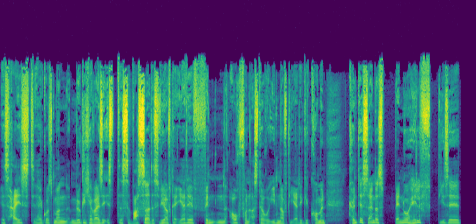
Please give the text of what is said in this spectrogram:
Es heißt, Herr Gossmann, möglicherweise ist das Wasser, das wir auf der Erde finden, auch von Asteroiden auf die Erde gekommen. Könnte es sein, dass Benno hilft, diese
